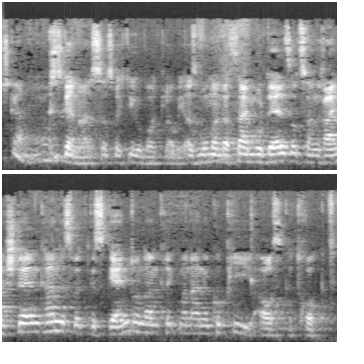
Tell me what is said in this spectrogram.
Scanner, ja. Scanner ist das richtige Wort, glaube ich. Also wo man das sein Modell sozusagen reinstellen kann, es wird gescannt und dann kriegt man eine Kopie ausgedruckt.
